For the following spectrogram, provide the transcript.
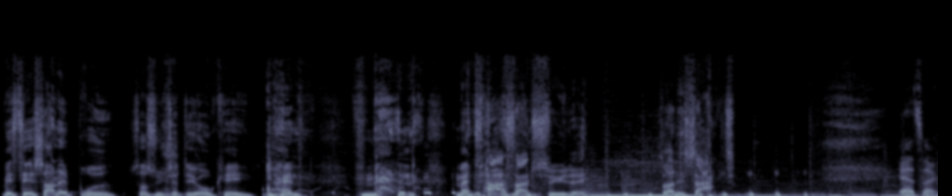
Hvis det er sådan et brud, så synes jeg, det er okay. Men, men man tager sig en sygedag. Så er det sagt. Ja, tak.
